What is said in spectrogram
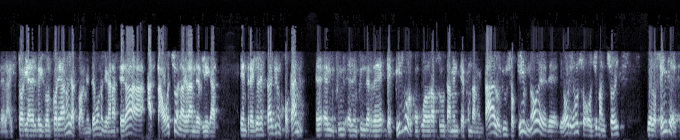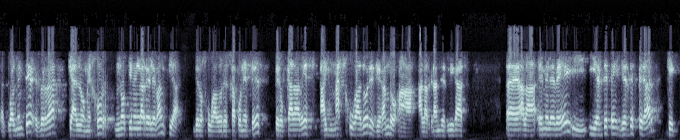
de la historia del béisbol coreano y actualmente, bueno, llegan a ser a, hasta ocho en las grandes ligas. Entre ellos está Jun Hokan, el, el infielder de, de, Pittsburgh, un jugador absolutamente fundamental, o Jun So Kim, ¿no? De, de, Orioles, o Jim Choi de los Angels. Actualmente es verdad que a lo mejor no tienen la relevancia de los jugadores japoneses, pero cada vez hay más jugadores llegando a, a las grandes ligas, eh, a la MLB, y, y, es de, y es de esperar que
